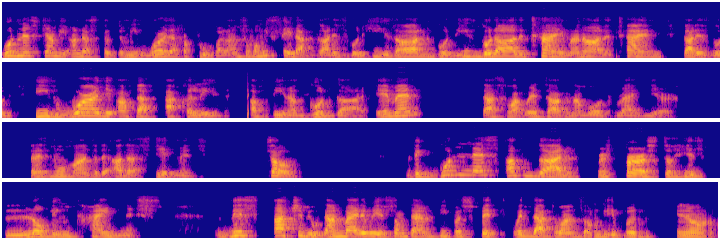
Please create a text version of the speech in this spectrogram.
Goodness can be understood to mean worthy of approval. And so when we say that God is good, He is all good. He's good all the time, and all the time God is good. He's worthy of that accolade of being a good God. Amen? That's what we're talking about right there. Let's move on to the other statement. So, the goodness of God refers to his loving kindness. This attribute, and by the way, sometimes people spit with that one. Some people, you know,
